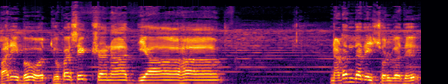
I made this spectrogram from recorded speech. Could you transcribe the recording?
பரிபூத்யுபசிக்ஷனாத்யாக நடந்ததை சொல்வது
